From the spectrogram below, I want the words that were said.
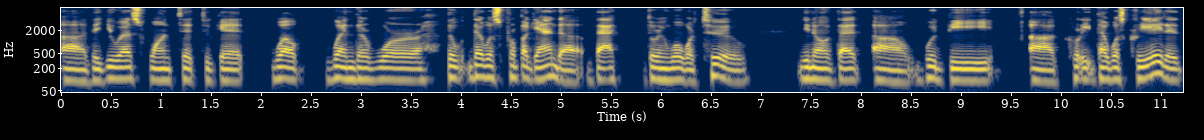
uh, the U.S. wanted to get well, when there were there was propaganda back during World War II, you know, that uh, would be uh, cre- that was created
